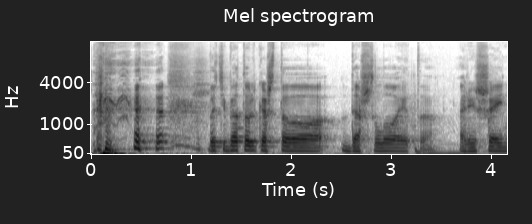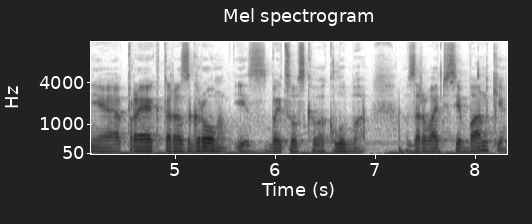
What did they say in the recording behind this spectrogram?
До тебя только что дошло это решение проекта «Разгром» из бойцовского клуба. Взорвать все банки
